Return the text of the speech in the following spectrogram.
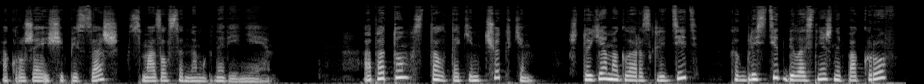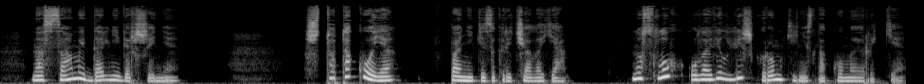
окружающий пейзаж смазался на мгновение. А потом стал таким четким, что я могла разглядеть, как блестит белоснежный покров на самой дальней вершине. «Что такое?» — в панике закричала я. Но слух уловил лишь громкие незнакомые рыки.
